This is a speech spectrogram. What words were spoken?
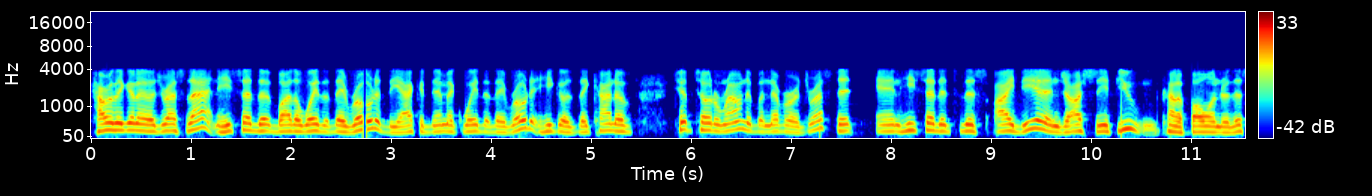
how are they going to address that?" And he said that by the way that they wrote it, the academic way that they wrote it, he goes, they kind of tiptoed around it but never addressed it. And he said it's this idea, and Josh, see if you kind of fall under this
